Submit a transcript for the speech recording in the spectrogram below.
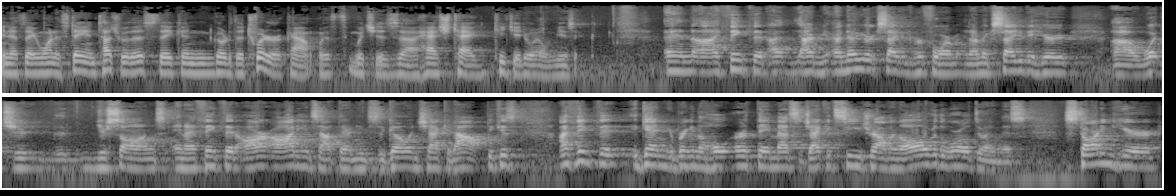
And if they want to stay in touch with us, they can go to the Twitter account, with which is uh, hashtag tjdoylemusic. And I think that I, I'm, I know you're excited to perform, and I'm excited to hear uh, what your your songs. And I think that our audience out there needs to go and check it out because I think that again, you're bringing the whole Earth Day message. I could see you traveling all over the world doing this, starting here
